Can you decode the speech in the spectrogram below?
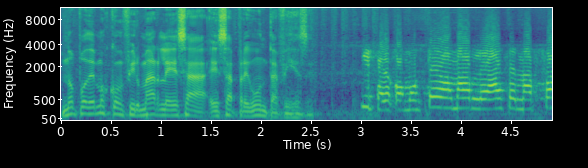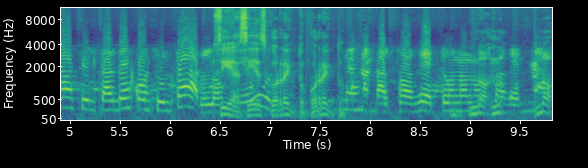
no podemos confirmarle esa, esa pregunta, fíjese. Sí, pero como usted, Omar, le hace más fácil tal vez consultarlo. Sí, así es, correcto, correcto. No, no, no,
